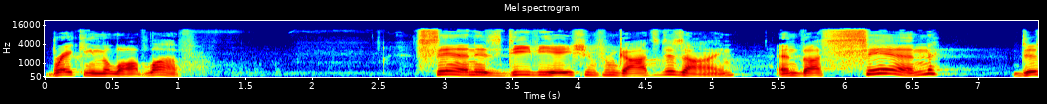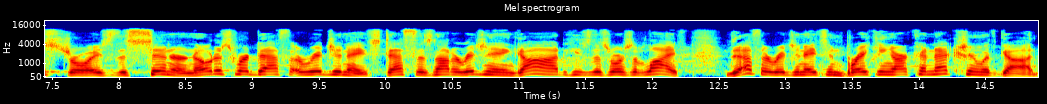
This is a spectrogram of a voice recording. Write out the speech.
breaking the law of love. Sin is deviation from God's design, and thus sin destroys the sinner. Notice where death originates. Death does not originate in God. He's the source of life. Death originates in breaking our connection with God,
